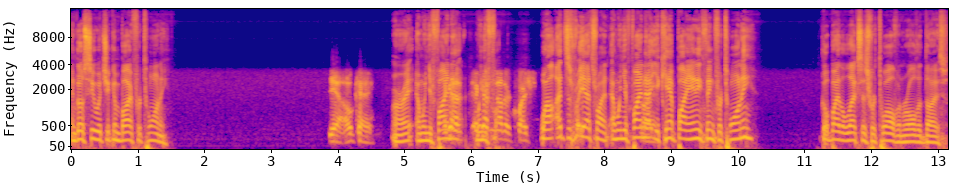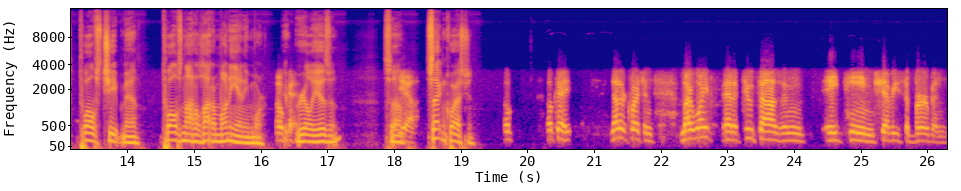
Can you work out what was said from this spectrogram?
and go see what you can buy for twenty. Yeah, okay. All right. And when you find I got, out I when you got fi- another question. well, that's yeah, that's fine. And when you find Go out ahead. you can't buy anything for twenty, go buy the Lexus for twelve and roll the dice. 12's cheap, man. 12's not a lot of money anymore. Okay. It really isn't. So Yeah. Second question. Okay. another question. My wife had a 2018 Chevy Suburban,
